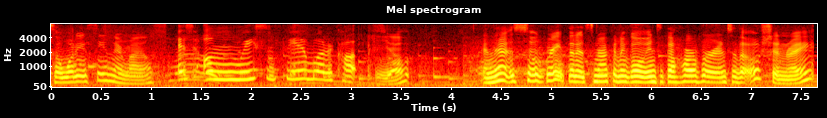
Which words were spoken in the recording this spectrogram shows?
So what are you seeing there, Miles? It's um Reese's peanut butter cup. Yep. And that is so great that it's not going to go into the harbor or into the ocean, right?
